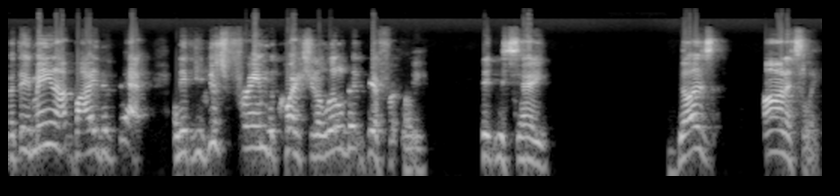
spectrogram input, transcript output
But they may not buy the bet. And if you just frame the question a little bit differently, that you say, does honestly,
